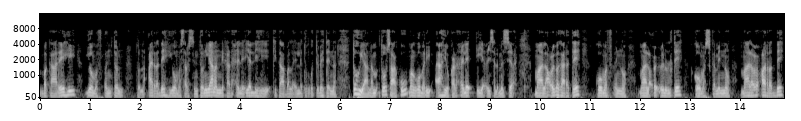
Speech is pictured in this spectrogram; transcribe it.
bakarehi yomafcinton ton caradeh yomasarsinton yanani kadxele yalihi kitaabala yanam tosaaku mangomari ahyo kadxele iya ciisalmasix maalaco bakarate komafcino maalaco cululte komaskamino maalaco carade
